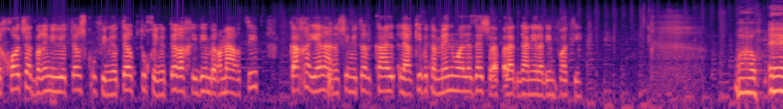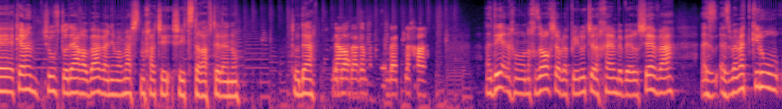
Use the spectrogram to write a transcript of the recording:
ככל שהדברים יהיו יותר שקופים, יותר פתוחים, יותר אחידים ברמה ארצית, ככה יהיה לאנשים יותר קל להרכיב את המנואל הזה של הפעלת גן ילדים פרטי. וואו. אה, קרן, שוב תודה רבה, ואני ממש שמחה שהצטרפת אלינו. תודה. תודה רבה, גם בהצלחה. עדי, אנחנו נחזור עכשיו לפעילות שלכם בבאר שבע. אז, אז באמת, כאילו,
